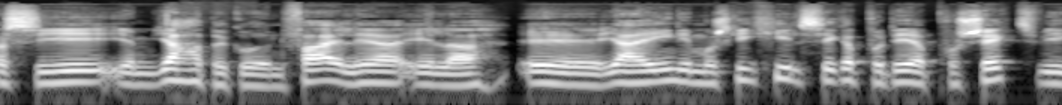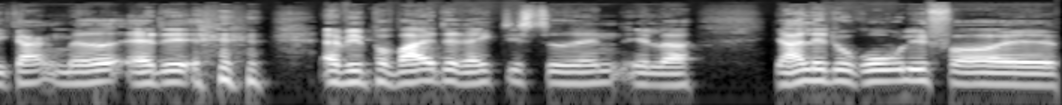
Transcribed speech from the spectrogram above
at sige, jamen, jeg har begået en fejl her, eller øh, jeg er egentlig måske ikke helt sikker på det her projekt, vi er i gang med. Er, det, er vi på vej det rigtige sted ind, eller jeg er lidt urolig for, øh,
